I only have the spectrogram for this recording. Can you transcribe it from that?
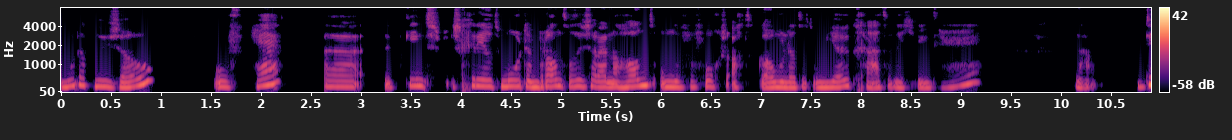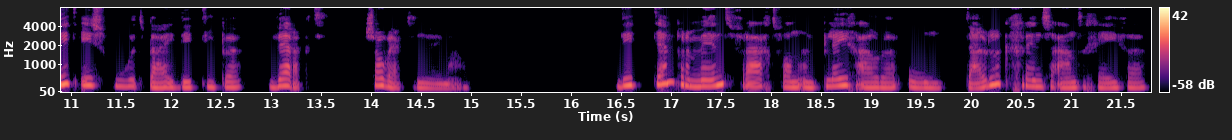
Moet dat nu zo? Of hè, uh, het kind schreeuwt moord en brand, wat is er aan de hand? Om er vervolgens achter te komen dat het om jeuk gaat en dat je denkt, hè? Nou, dit is hoe het bij dit type werkt. Zo werkt het nu eenmaal. Dit temperament vraagt van een pleegouder om duidelijke grenzen aan te geven,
